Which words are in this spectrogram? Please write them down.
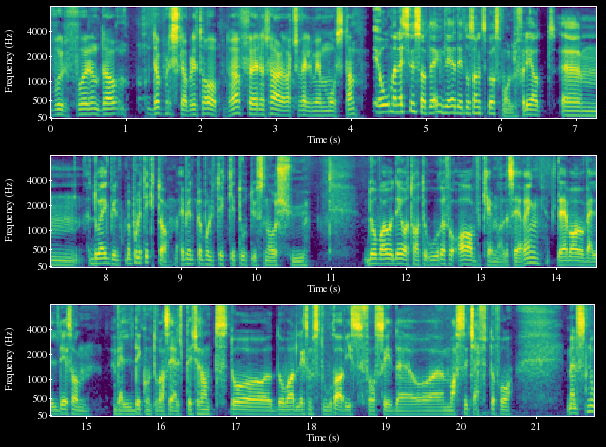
hvorfor det, plutselig har blitt åpnet. Før så har det vært så veldig mye motstand. Jo, men jeg syns det egentlig er et interessant spørsmål. fordi at um, Da jeg begynte med politikk, da Jeg begynte med politikk i 2007. Da var jo det å ta til orde for avkriminalisering, det var jo veldig sånn Veldig kontroversielt, ikke sant. Da, da var det liksom store avisforsider og masse kjeft å få. Mens nå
